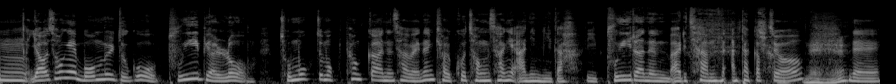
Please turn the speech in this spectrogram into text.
음, 음, 여성의 몸을 두고 부위별로 조목조목 평가하는 사회는 결코 정상이 아닙니다. 이 부위라는 말이 참 안타깝죠. 네. 네.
